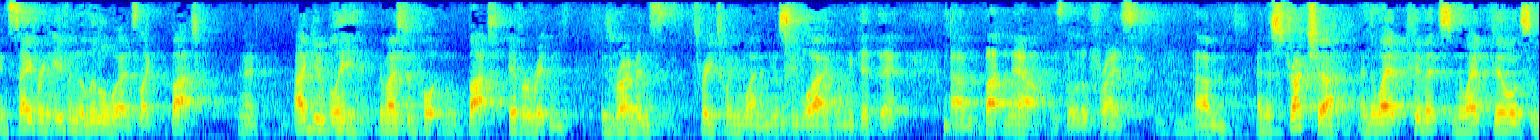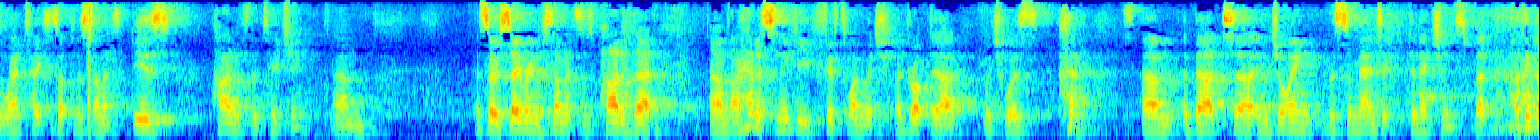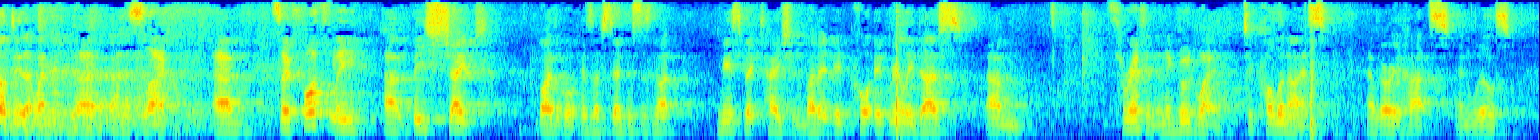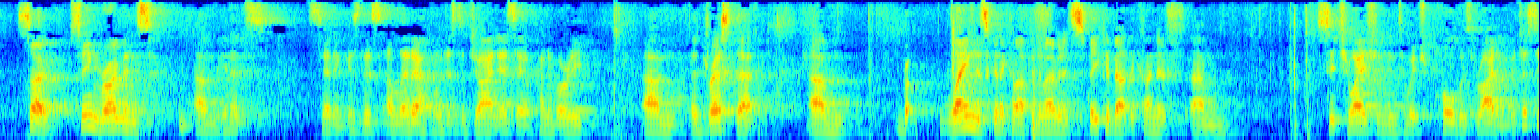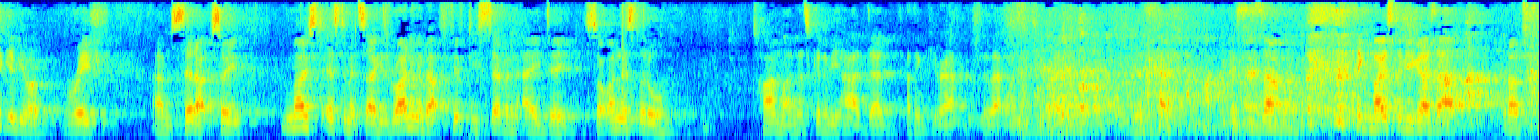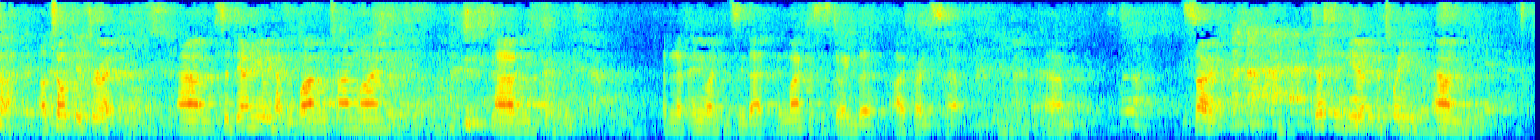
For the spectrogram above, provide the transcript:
in savoring even the little words like but. You know, arguably the most important but ever written is Romans 3:21, and you'll see why when we get there. Um, but now is the little phrase. Um, and the structure and the way it pivots and the way it builds and the way it takes us up to the summits is part of the teaching. Um, and so savoring the summits is part of that. Um, I had a sneaky fifth one which I dropped out, which was um, about uh, enjoying the semantic connections. But I think I'll do that one uh, on the slide. Um, so, fourthly, uh, be shaped by the book. As I've said, this is not mere spectation, but it, it, it really does um, threaten in a good way to colonize our very hearts and wills. So, seeing Romans um, in its setting, is this a letter or just a giant essay? I've kind of already um, addressed that. Um, Wayne is going to come up in a moment and speak about the kind of um, situation into which Paul was writing. But just to give you a brief um, setup, so most estimates say he's writing about 57 AD. So on this little timeline, that's going to be hard, Dad. I think you're out for that one. You right? This is, um, I think most of you guys are, but I'll, t- I'll talk you through it. Um, so down here we have the Bible timeline. I don't know if anyone can see that. And Marcus is doing the iPhone snap. Um, so, just in here between um,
